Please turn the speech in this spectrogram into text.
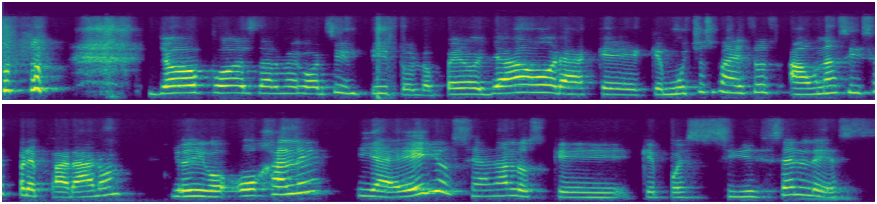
yo puedo estar mejor sin título, pero ya ahora que, que muchos maestros aún así se prepararon, yo digo, ojalá y a ellos sean a los que, que pues sí se les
